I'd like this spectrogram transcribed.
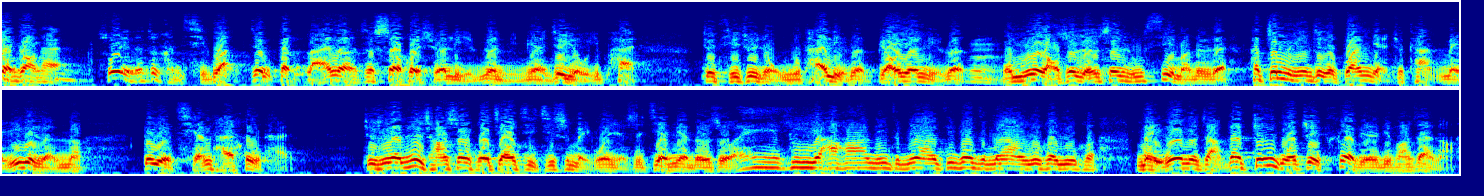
演状态。所以呢，这很奇怪。这本来呢，这社会学理论里面就有一派，就提出一种舞台理论、表演理论。嗯我们不是老说人生如戏嘛，对不对？他专门用这个观点去看每一个人呢，都有前台后台。就是在日常生活交际，即使美国人也是见面都说，哎嘿呀哈，你怎么样？今天怎么样？如何如何？每个人都这样。但中国最特别的地方在哪？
